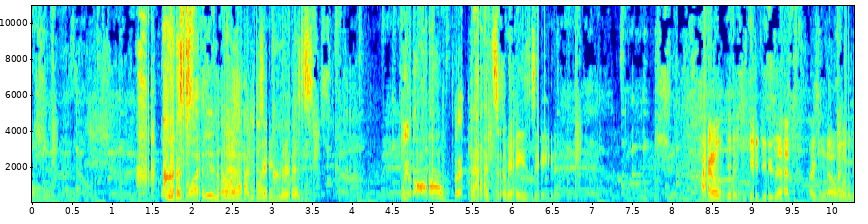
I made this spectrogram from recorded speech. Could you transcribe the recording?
Oh my. Chris, Why didn't no, that that is? Chris. We all, that's amazing. I don't think you do that again. No one-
